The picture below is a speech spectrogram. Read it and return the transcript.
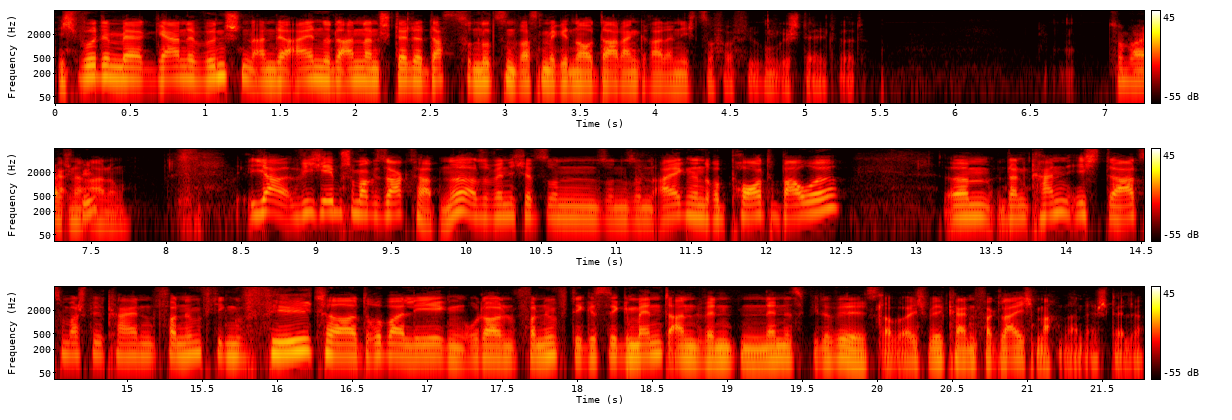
Ich würde mir gerne wünschen, an der einen oder anderen Stelle das zu nutzen, was mir genau da dann gerade nicht zur Verfügung gestellt wird. Zum Beispiel? Keine Ahnung. Ja, wie ich eben schon mal gesagt habe, ne? also wenn ich jetzt so einen, so einen, so einen eigenen Report baue, ähm, dann kann ich da zum Beispiel keinen vernünftigen Filter drüber legen oder ein vernünftiges Segment anwenden, nenn es wie du willst, aber ich will keinen Vergleich machen an der Stelle.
